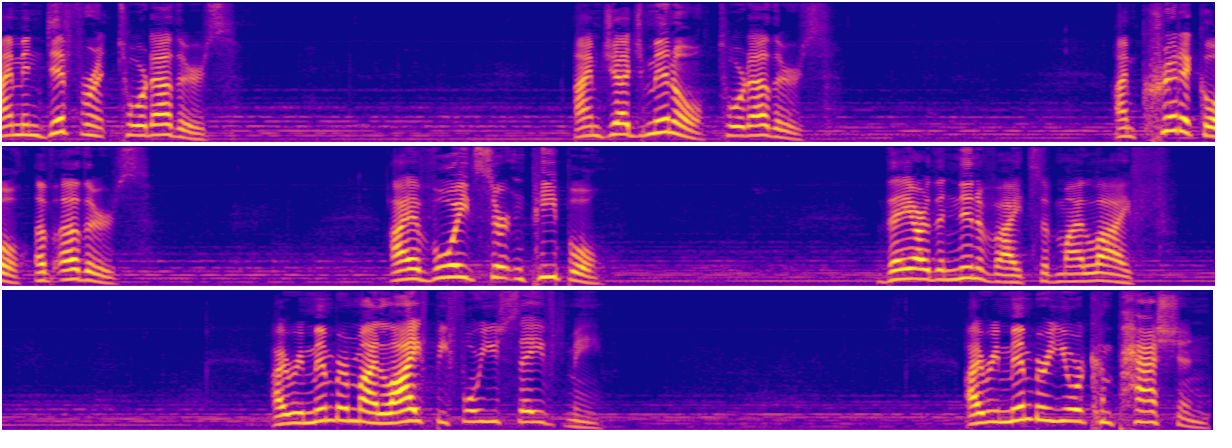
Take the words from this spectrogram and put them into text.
I'm indifferent toward others. I'm judgmental toward others. I'm critical of others. I avoid certain people. They are the Ninevites of my life. I remember my life before you saved me. I remember your compassion.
